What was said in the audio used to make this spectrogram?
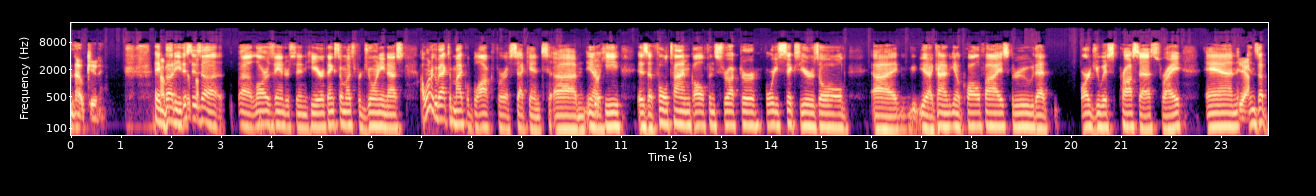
No kidding. Hey, I mean, buddy, this is uh, uh, Lars Anderson here. Thanks so much for joining us. I want to go back to Michael Block for a second. Um, you know, he is a full time golf instructor, 46 years old. Uh, yeah, kind of, you know, qualifies through that arduous process, right? And ends up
